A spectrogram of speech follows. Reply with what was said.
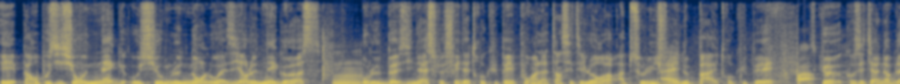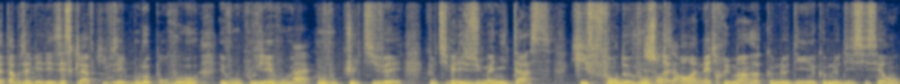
et par opposition au neg osium, le non-loisir, le négoce, mm. ou le business, le fait d'être occupé. Pour un latin, c'était l'horreur absolue, il fallait ne pas être occupé, parce que quand vous étiez un noble latin, vous aviez des esclaves qui faisaient le boulot pour vous, et vous, vous pouviez, vous, vous cultiver, cultiver les humanitas qui font de vous vraiment un être humain, comme le dit, comme le dit Cicéron.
